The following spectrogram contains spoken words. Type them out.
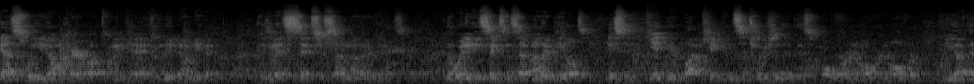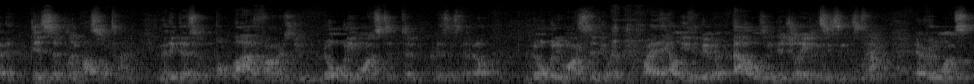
Guess when you don't care about 20k is when you don't need it. Because you get six or seven other deals. And the way to get six and seven other deals is to get your butt kicked in situations like this over and over and over. You have to have a disciplined hustle time. And I think that's what a lot of founders do. Nobody wants to, to business develop. Nobody wants to do it. Why the hell do you think we have a thousand digital agencies in this town? Everyone wants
